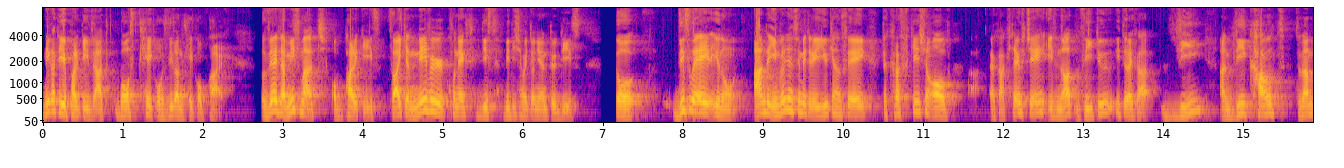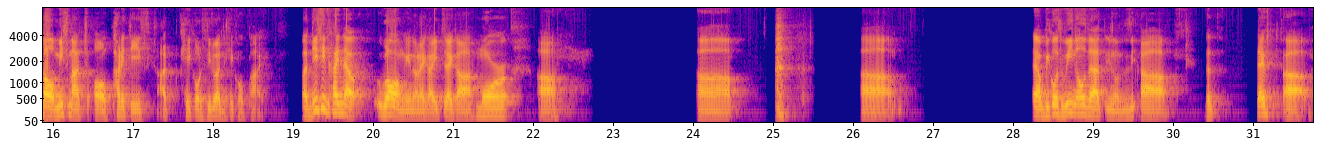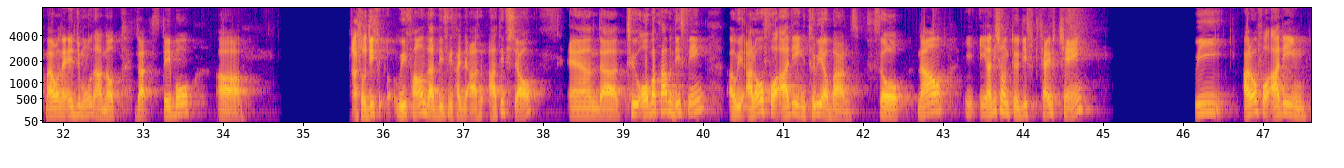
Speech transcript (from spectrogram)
negative parities at both k equals 0 and k equals pi. So there's a mismatch of parities. So I can never connect this British Hamiltonian to this. So this way, you know, under inversion symmetry, you can say the classification of uh, like a Kitaev chain is not Z2, it's like a Z, and Z counts the number of mismatch of parities at k equals 0 and k equals pi. But this is kind of wrong, you know, like it's like a more uh, uh, uh, because we know that you know the, uh, the uh, Majorana edge mode are not that stable. Uh, so this we found that this is kind of artificial, and to overcome this thing, we allow for adding trivial bands. So now, in, addition to this Kitaev chain, we allow for adding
